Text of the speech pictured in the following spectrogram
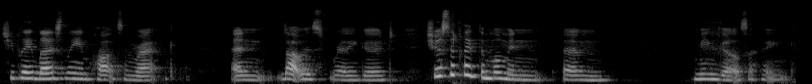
She played Leslie in Parks and Rec, and that was really good. She also played the mum in um, Mean Girls, I think.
